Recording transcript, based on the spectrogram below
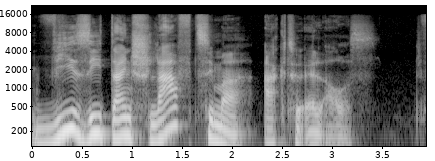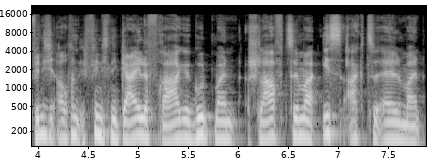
Wie sieht dein Schlafzimmer aktuell aus? Finde ich auch finde ich eine geile Frage. Gut, mein Schlafzimmer ist aktuell mein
